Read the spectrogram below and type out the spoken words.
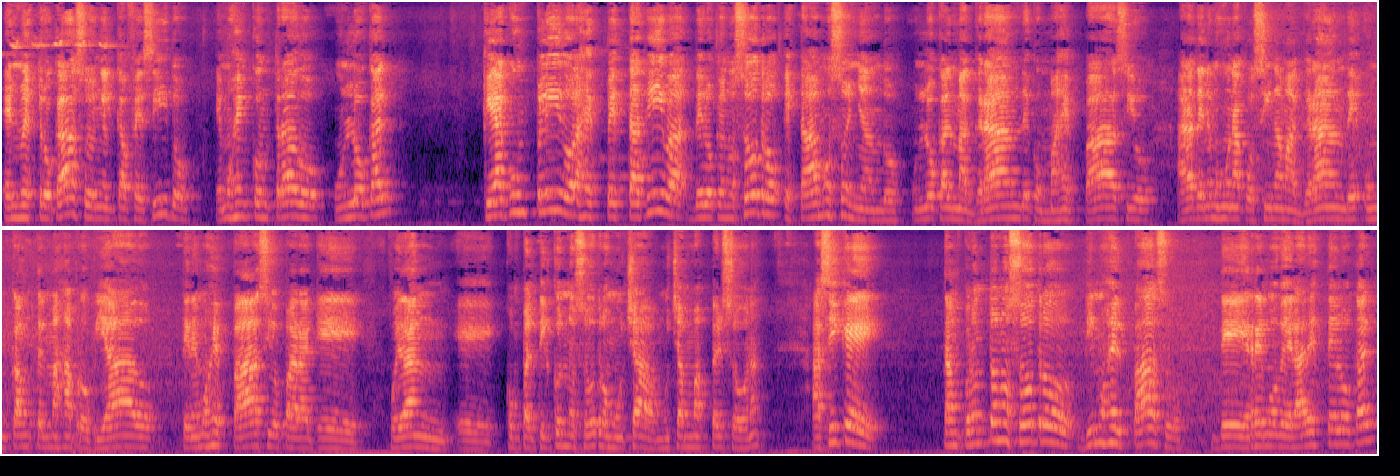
En nuestro caso, en el cafecito, hemos encontrado un local que ha cumplido las expectativas de lo que nosotros estábamos soñando. Un local más grande, con más espacio. Ahora tenemos una cocina más grande, un counter más apropiado. Tenemos espacio para que puedan eh, compartir con nosotros muchas, muchas más personas. Así que tan pronto nosotros dimos el paso de remodelar este local,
